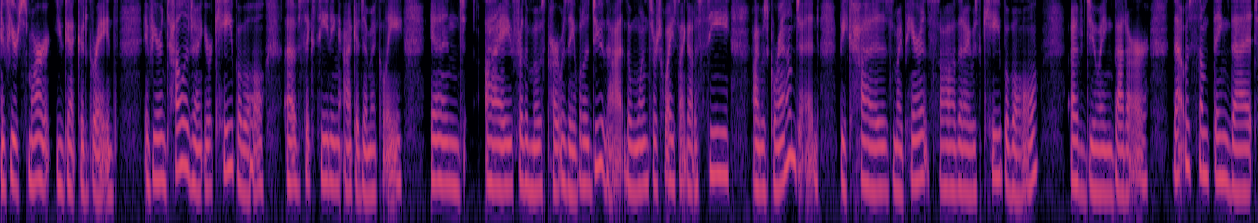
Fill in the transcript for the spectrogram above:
if you're smart, you get good grades. If you're intelligent, you're capable of succeeding academically. And I, for the most part, was able to do that. The once or twice I got a C, I was grounded because my parents saw that I was capable of doing better. That was something that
